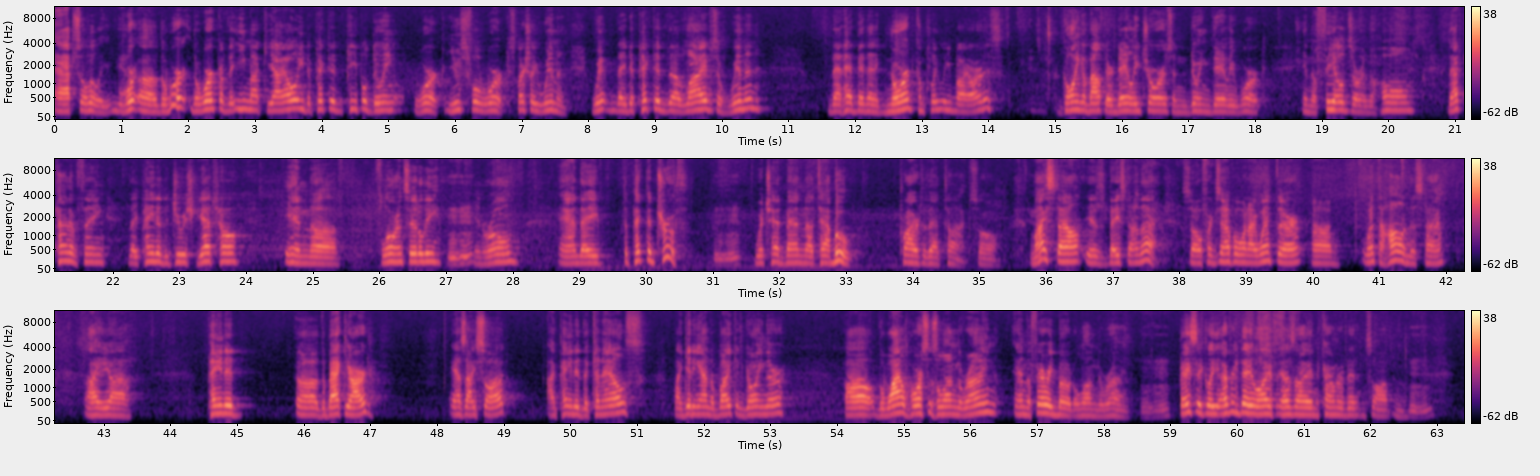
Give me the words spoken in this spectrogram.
Absolutely. Wor- uh, the work the work of the I Macchiaioli depicted people doing work, useful work, especially women. Wi- They depicted the lives of women that had been ignored completely by artists, going about their daily chores and doing daily work in the fields or in the home, that kind of thing. They painted the Jewish ghetto in uh, Florence, Italy, in Rome, and they depicted truth, which had been uh, taboo prior to that time. So my style is based on that. So, for example, when I went there, um, went to Holland this time, I uh, painted uh, the backyard as I saw it. I painted the canals by getting on the bike and going there, uh, the wild horses along the Rhine, and the ferry boat along the Rhine. Basically, everyday life as I encountered it and saw it. And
